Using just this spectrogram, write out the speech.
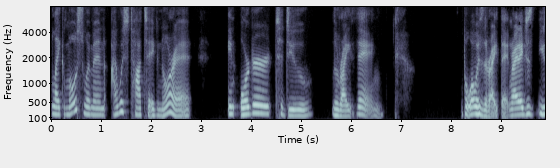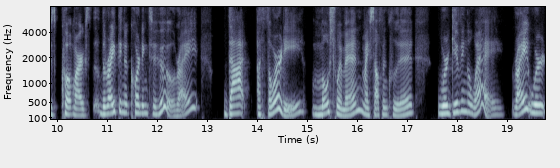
like most women, I was taught to ignore it in order to do the right thing. But what was the right thing, right? I just use quote marks the right thing according to who, right? That authority, most women, myself included, we're giving away, right? We're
